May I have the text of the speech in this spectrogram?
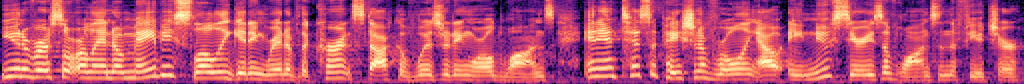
Universal Orlando may be slowly getting rid of the current stock of Wizarding World wands in anticipation of rolling out a new series of wands in the future.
